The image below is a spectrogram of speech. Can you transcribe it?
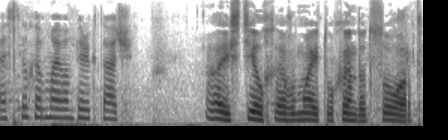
I still have my vampiric touch. I still have my two-handed sword.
